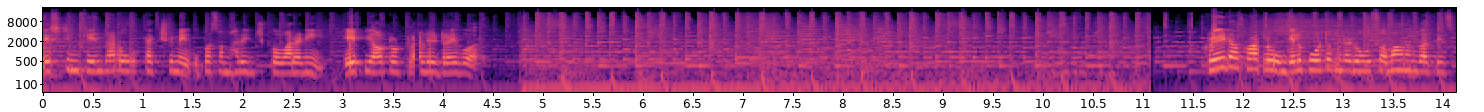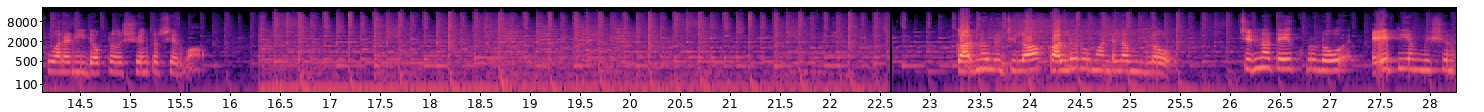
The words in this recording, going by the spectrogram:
టెస్టింగ్ కేంద్రాలు తక్షణమే ఉపసంహరించుకోవాలని ఏపీ ఆటో ట్రాలీ డ్రైవర్. క్రీడాకారులు గెలుపోటములను సమానంగా తీసుకోవాలని డాక్టర్ శంకర్ శర్మ. కర్నూలు జిల్లా కల్లూరు మండలంలో చిన్న టేకురులో ఏటీఎం మిషన్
